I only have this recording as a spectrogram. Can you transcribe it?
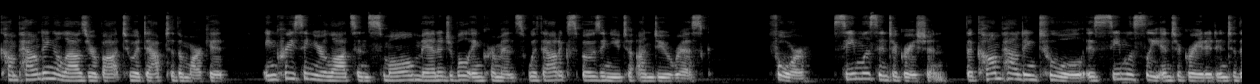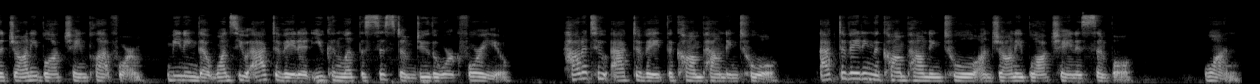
Compounding allows your bot to adapt to the market, increasing your lots in small, manageable increments without exposing you to undue risk. 4. Seamless integration. The compounding tool is seamlessly integrated into the Jonny Blockchain platform, meaning that once you activate it, you can let the system do the work for you. How to activate the compounding tool. Activating the compounding tool on Jonny Blockchain is simple. 1.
